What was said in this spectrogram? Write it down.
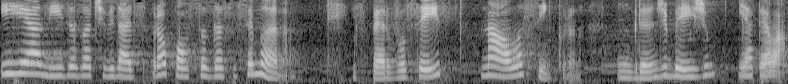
e realize as atividades propostas dessa semana. Espero vocês na aula síncrona. Um grande beijo e até lá!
